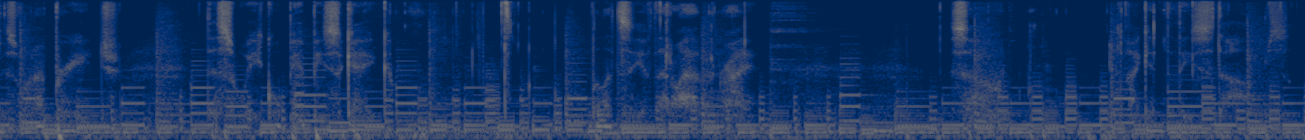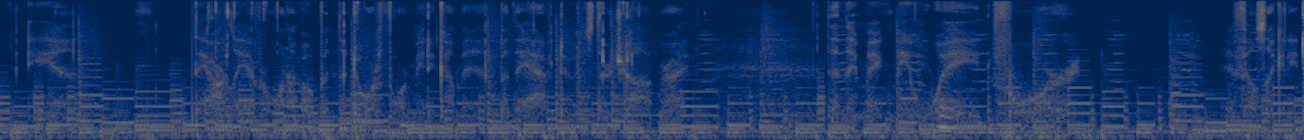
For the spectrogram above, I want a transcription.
Practice what I preach, this week will be a piece of cake. But let's see if that'll happen, right? So, I get to these stops, and they hardly ever want to open the door for me to come in, but they have to. It's their job, right? Then they make me wait for. It feels like an eternity.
